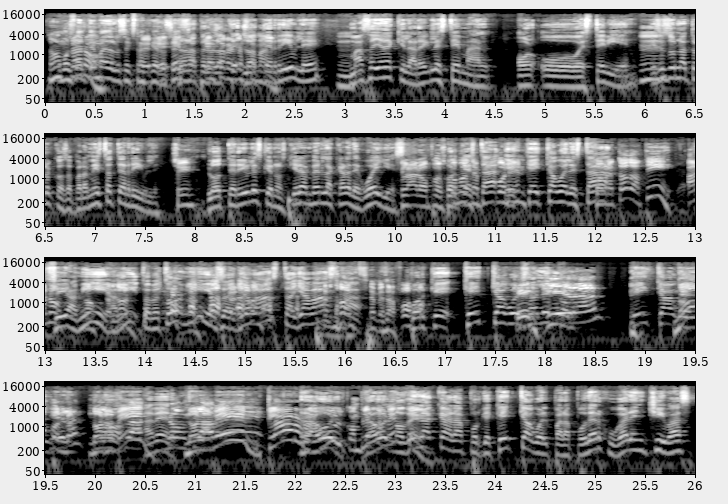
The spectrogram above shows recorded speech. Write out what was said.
No, ¿Cómo está el claro. tema de los extranjeros? Eh, eh? eh, No, no, pero lo, te- terrible, más allá de que la regla esté mal o, o esté bien, eso es una otra cosa. Para mí está terrible. Sí. Lo terrible es que nos quieran ver la cara de güeyes. Claro, pues, Porque ¿cómo te está, ponen? eh, Kate Cowell está. Sobre todo a ti. Ah, no. sí, a mí, No, a mí, sobre todo a mí. O sea, ya basta, ya basta. Perdón, se me zafó. Porque Kate Cowell sale quieran. con. Kate Cowell. No, pues no, no la ven. A ver, no la la ven. ven. Claro, Raúl, Raúl, completamente. Raúl nos ve la cara porque Kate Cowell, para poder jugar en Chivas,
